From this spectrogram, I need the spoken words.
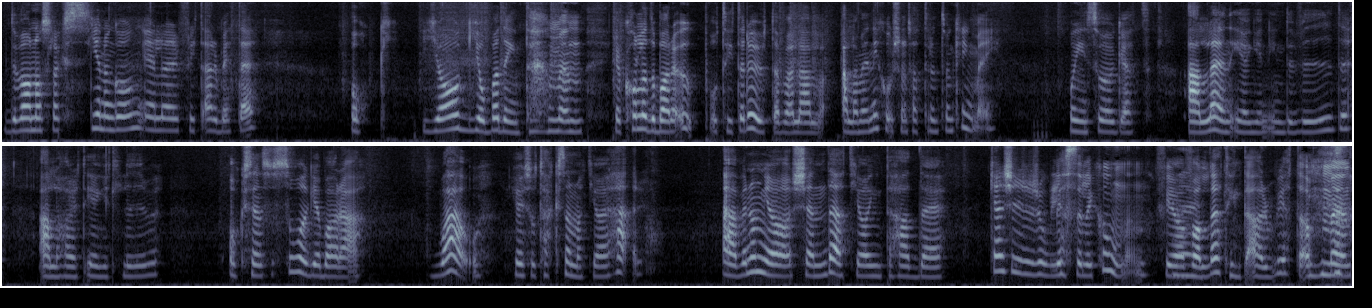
det var någon slags genomgång eller fritt arbete. Och jag jobbade inte men jag kollade bara upp och tittade ut över alla, alla, människor som satt runt omkring mig. Och insåg att alla är en egen individ, alla har ett eget liv. Och sen så såg jag bara wow, jag är så tacksam att jag är här. Även om jag kände att jag inte hade kanske den roligaste lektionen för jag Nej. valde att inte arbeta men,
